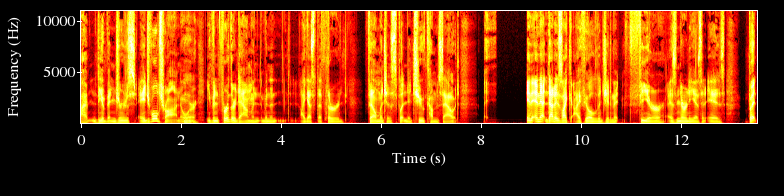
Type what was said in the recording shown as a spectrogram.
uh, the Avengers: Age of Ultron, or even further down when when the, I guess the third film, which is split into two, comes out? and, and that, that is like I feel a legitimate fear, as nerdy as it is. But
